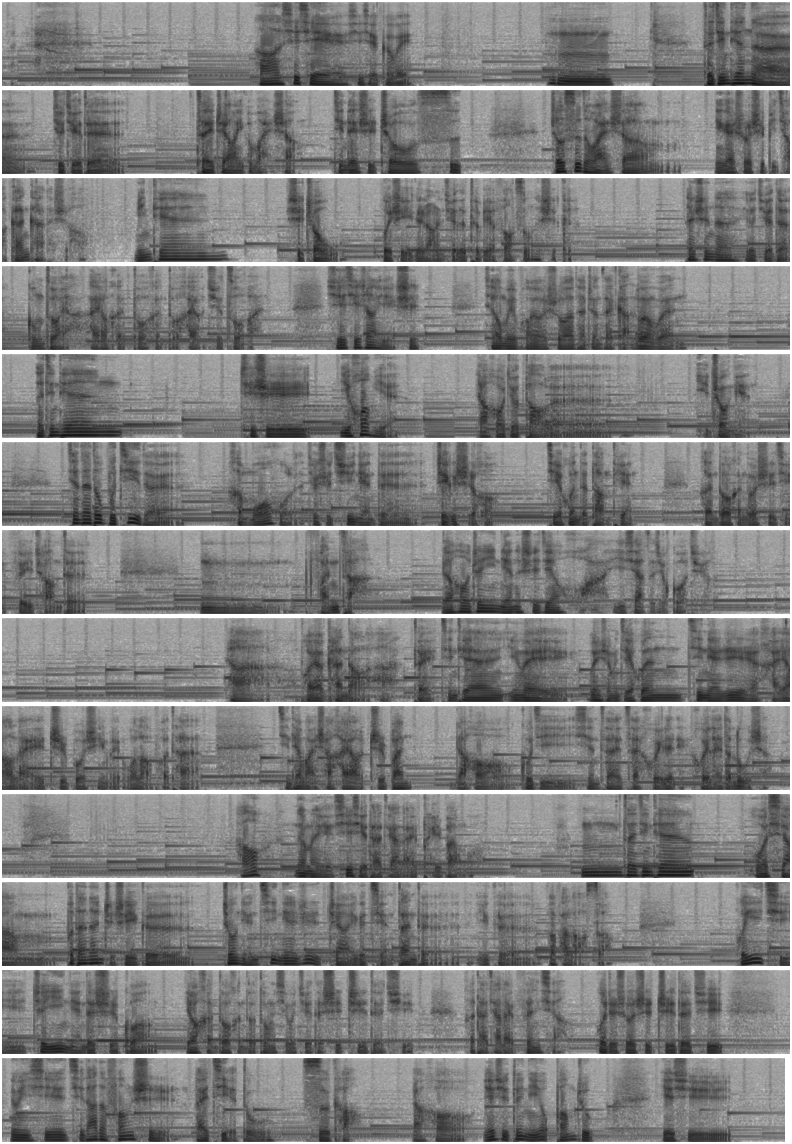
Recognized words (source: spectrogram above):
好，谢谢谢谢各位。嗯，在今天呢，就觉得在这样一个晚上，今天是周四，周四的晚上应该说是比较尴尬的时候。明天是周五，会是一个让人觉得特别放松的时刻。但是呢，又觉得工作呀还有很多很多还要去做完，学习上也是。像我们有朋友说他正在赶论文，那今天其实。一晃眼，然后就到了一周年。现在都不记得，很模糊了。就是去年的这个时候，结婚的当天，很多很多事情非常的嗯繁杂。然后这一年的时间，哗一下子就过去了。啊，朋友看到了啊。对，今天因为为什么结婚纪念日还要来直播？是因为我老婆她今天晚上还要值班，然后估计现在在回来回来的路上。好，那么也谢谢大家来陪伴我。嗯，在今天，我想不单单只是一个周年纪念日这样一个简单的一个发发牢骚，回忆起这一年的时光。有很多很多东西，我觉得是值得去和大家来分享，或者说是值得去用一些其他的方式来解读、思考，然后也许对你有帮助，也许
